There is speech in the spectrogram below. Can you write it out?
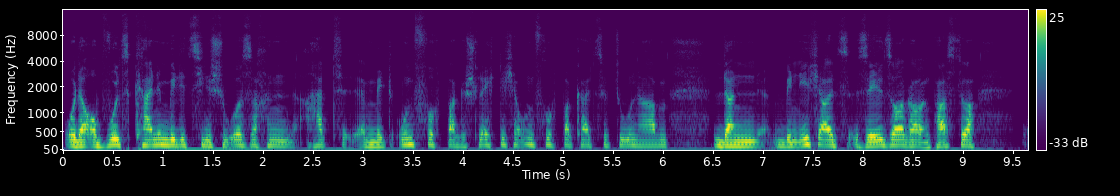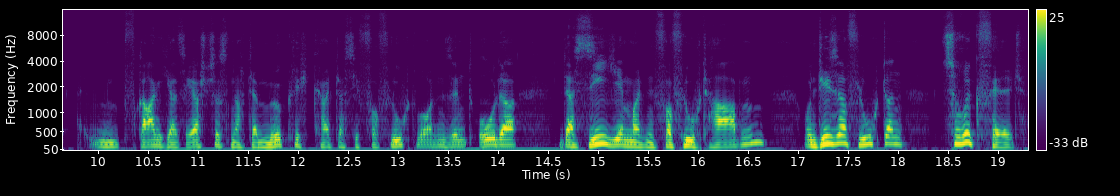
oder obwohl es keine medizinische Ursachen hat, äh, mit unfruchtbar geschlechtlicher Unfruchtbarkeit zu tun haben, dann bin ich als Seelsorger und Pastor äh, frage ich als erstes nach der Möglichkeit, dass sie verflucht worden sind oder dass sie jemanden verflucht haben und dieser Fluch dann zurückfällt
